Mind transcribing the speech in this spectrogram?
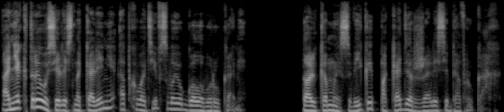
а некоторые уселись на колени, обхватив свою голову руками. Только мы с Викой пока держали себя в руках.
